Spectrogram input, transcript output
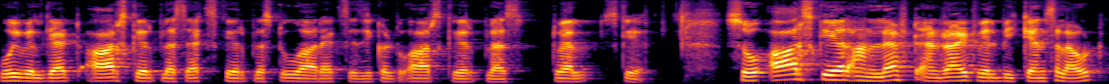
we will get r square plus x square plus 2rx is equal to r square plus 12 square. So r square on left and right will be cancelled out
